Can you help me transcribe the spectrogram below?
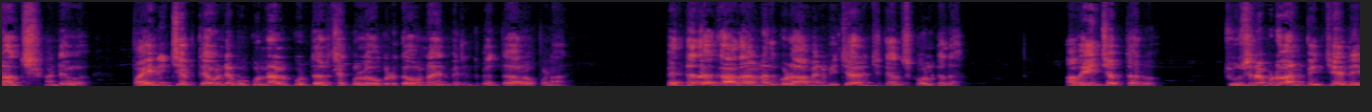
నాచ్ అంటే పైనుంచి చెప్తే ఉండే ముగ్గురు నలుగురు దర్శకుల్లో ఒకటిగా ఉన్నాయని మీద ఇంత పెద్ద ఆరోపణ పెద్దదా కాదా అన్నది కూడా ఆమెను విచారించి తెలుసుకోవాలి కదా. ఆమె ఏం చెప్తారు? చూసినప్పుడు అనిపించేది?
